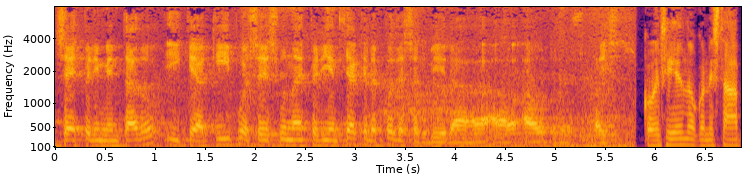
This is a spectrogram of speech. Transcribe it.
se ha experimentado y que aquí pues es una experiencia que les puede servir a, otros países. Coincidiendo con esta,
